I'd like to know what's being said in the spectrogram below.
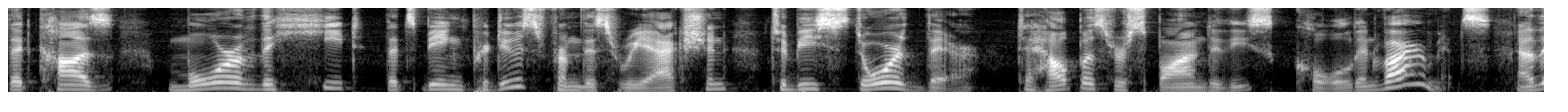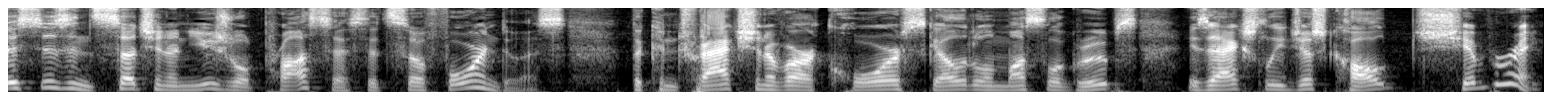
that cause more of the heat that's being produced from this reaction to be stored there to help us respond to these cold environments. Now, this isn't such an unusual process that's so foreign to us. The contraction of our core skeletal muscle groups is actually just called shivering.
